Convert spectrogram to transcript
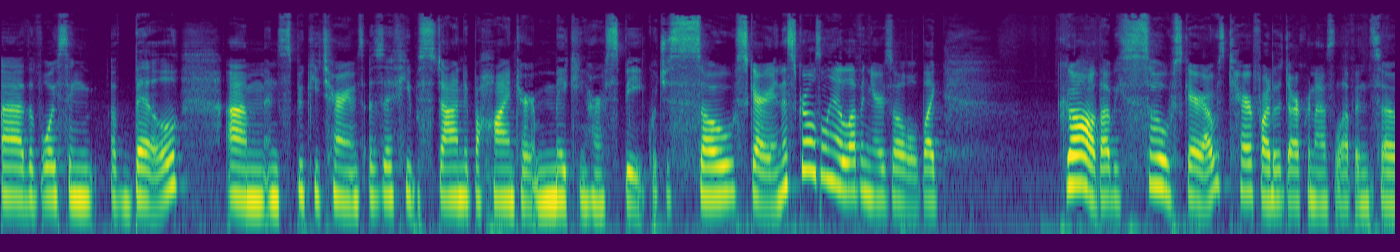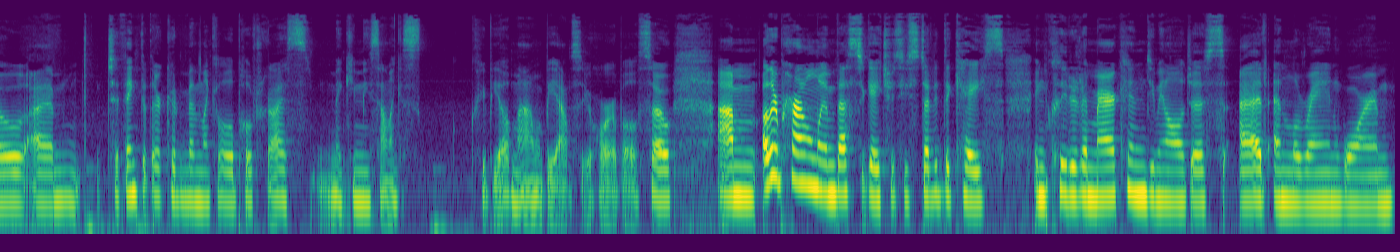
uh, the voicing of Bill um, in spooky terms as if he was standing behind her, making her speak, which is so scary. And this girl's only 11 years old. Like, God, that'd be so scary. I was terrified of the dark when I was 11. So um, to think that there could have been like a little poltergeist making me sound like a creepy old man would be absolutely horrible. So, um, other paranormal investigators who studied the case included American demonologists Ed and Lorraine Warren.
